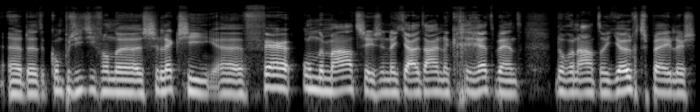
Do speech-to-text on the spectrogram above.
eh, de, compositie van de selectie eh, ver ondermaats is. En dat je uiteindelijk gered bent door een aantal jeugdspelers.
